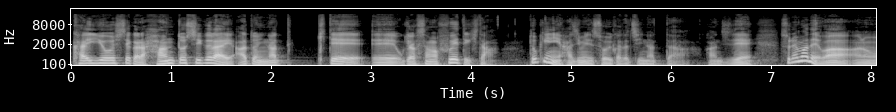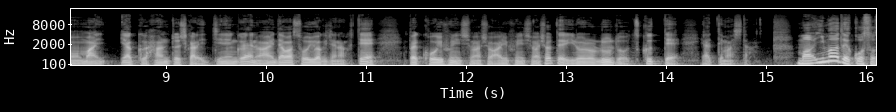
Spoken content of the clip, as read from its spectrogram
開業してから半年ぐらい後になってきて、えーお客さんが増えてきた時に初めてそういう形になった。感じでそれまではあの、まあ、約半年から1年ぐらいの間はそういうわけじゃなくてやっぱりこういうふうにしましょうああいうふうにしましょうっていろいろルールを作ってやってました。まあ、今でこそ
